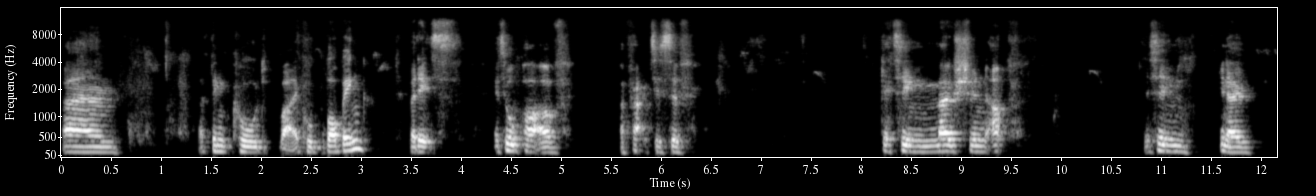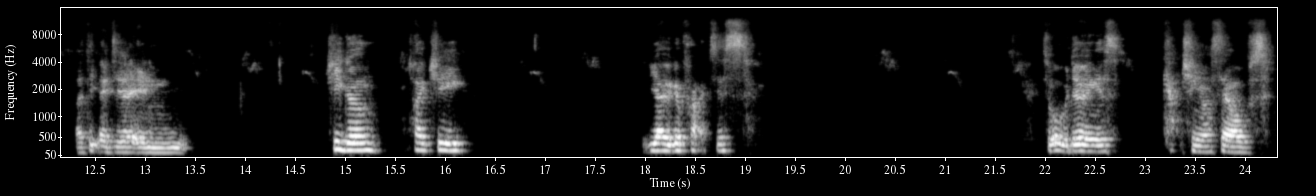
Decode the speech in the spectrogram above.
um, a thing called what I call bobbing, but it's it's all part of a practice of getting motion up. It's in, you know, I think they do it in Qigong, Tai Chi, yoga practice. So what we're doing is catching ourselves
